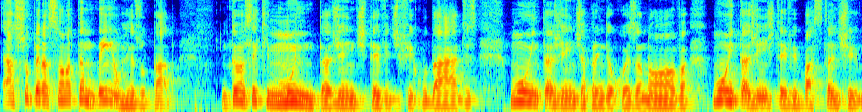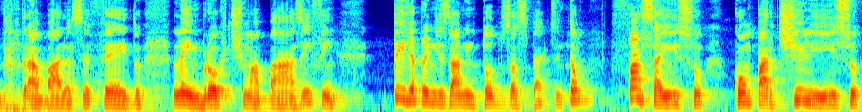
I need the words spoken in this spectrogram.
a superação ela também é um resultado. Então eu sei que muita gente teve dificuldades, muita gente aprendeu coisa nova, muita gente teve bastante trabalho a ser feito, lembrou que tinha uma base, enfim, teve aprendizado em todos os aspectos. Então, faça isso, compartilhe isso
